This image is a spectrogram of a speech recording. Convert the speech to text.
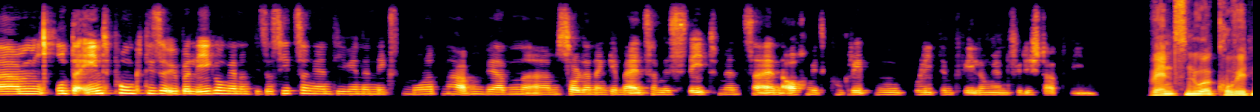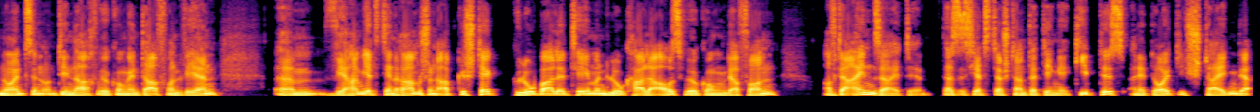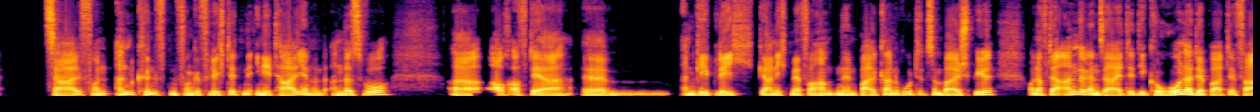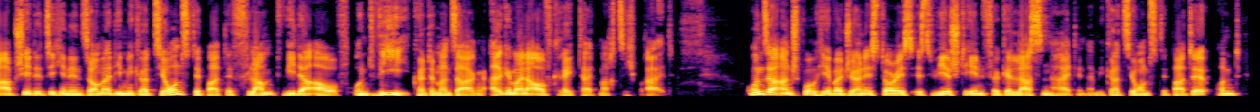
Ähm, und der Endpunkt dieser Überlegungen und dieser Sitzungen, die wir in den nächsten Monaten haben werden, ähm, soll dann ein gemeinsames Statement sein, auch mit konkreten Politempfehlungen für die Stadt Wien. Wenn es nur Covid-19 und die Nachwirkungen davon wären, ähm, wir haben jetzt den Rahmen schon abgesteckt, globale Themen, lokale Auswirkungen davon. Auf der einen Seite, das ist jetzt der Stand der Dinge, gibt es eine deutlich steigende Zahl von Ankünften von Geflüchteten in Italien und anderswo äh, auch auf der ähm, angeblich gar nicht mehr vorhandenen Balkanroute zum Beispiel. Und auf der anderen Seite, die Corona-Debatte verabschiedet sich in den Sommer, die Migrationsdebatte flammt wieder auf. Und wie, könnte man sagen, allgemeine Aufgeregtheit macht sich breit. Unser Anspruch hier bei Journey Stories ist, wir stehen für Gelassenheit in der Migrationsdebatte und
